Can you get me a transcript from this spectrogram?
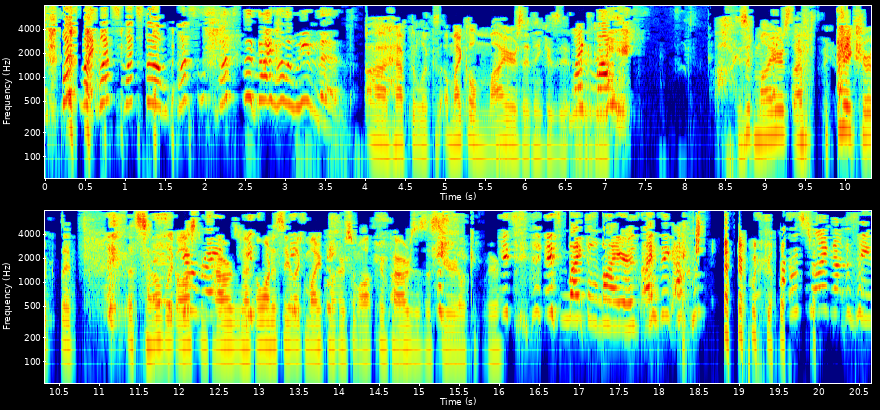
is what's my, what's what's the what's what's the guy Halloween then? I have to look. This, oh, Michael Myers, I think, is it? what Mike it is. Myers. Is it Myers? I'm make sure that that sounds like Austin right. Powers, and I don't want to say like Mike Myers from Austin Powers is a serial killer. It's it's Michael Myers. I think I, there we go. I was trying not to say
